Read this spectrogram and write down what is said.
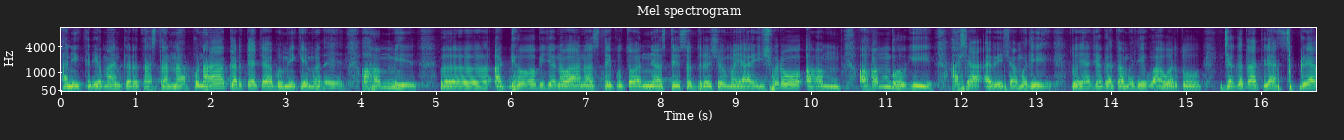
आणि क्रियमान करत असताना पुन्हा कर्त्याच्या भूमिकेमध्ये अहम ही अढ्यो अभिजनवान असते कुतो अन्य असते सदृश मया ईश्वरो अहम अहम भोगी अशा आवेशामध्ये तो या जगतामध्ये वावरतो. जगतातल्या सगळ्या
